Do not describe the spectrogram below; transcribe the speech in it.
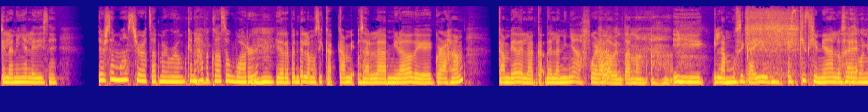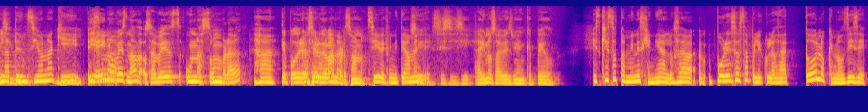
que la niña le dice, There's a monster outside my room. Can I have a glass of water? Y de repente la música cambia, o sea, la mirada de Graham cambia de la, de la niña afuera. A la ventana. Y, la música ahí es, que es genial. O sea, la tensión aquí. Y ahí no ves nada. O sea, ves una sombra que podría ser, de una persona. Sí, definitivamente. Sí, sí, sí, Ahí no sabes bien qué pedo. Es que eso también es genial. O sea, por eso esta película, o sea, todo lo que nos dice,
